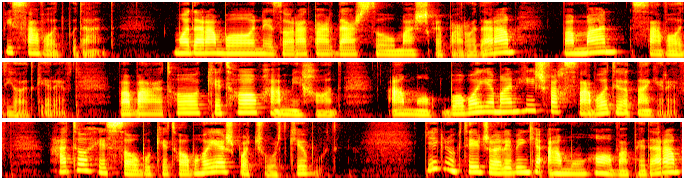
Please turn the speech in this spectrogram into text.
بی سواد بودند. مادرم با نظارت بر درس و مشق برادرم و من سواد یاد گرفت و بعدها کتاب هم می‌خواند. اما بابای من هیچ وقت سواد یاد نگرفت. حتی حساب و کتابهایش با چرتکه بود. یک نکته جالب این که اموها و پدرم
